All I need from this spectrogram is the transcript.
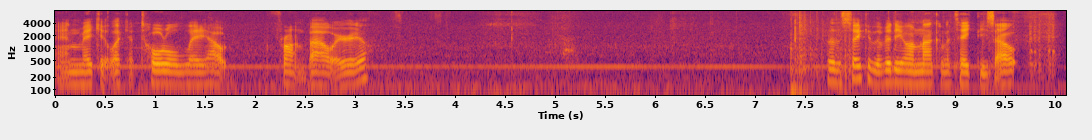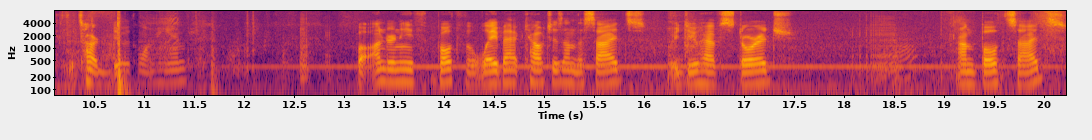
and make it like a total layout front bow area. For the sake of the video, I'm not going to take these out because it's hard to do with one hand. But underneath both of the layback couches on the sides, we do have storage on both sides.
